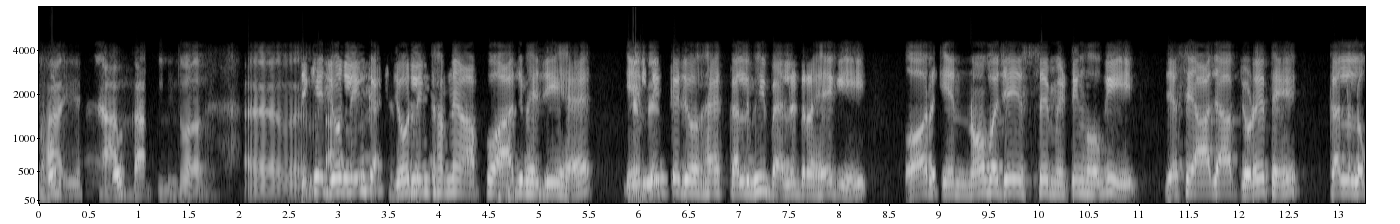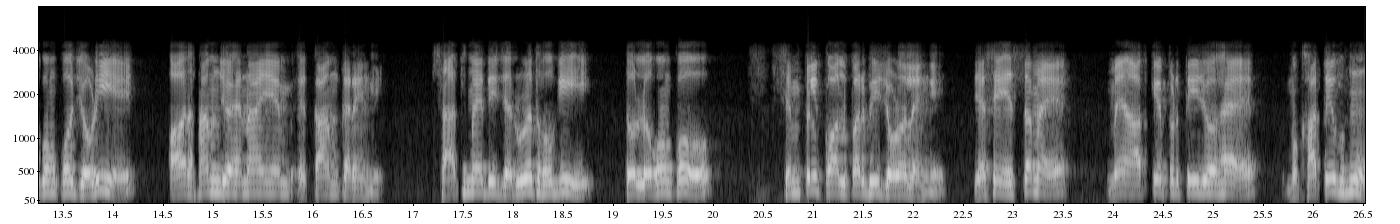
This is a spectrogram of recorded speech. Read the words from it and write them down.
भाई हैं आपका देखिए जो लिंक जो लिंक हमने आपको आज भेजी है ये। लिंक जो है कल भी वैलिड रहेगी और ये नौ बजे इससे मीटिंग होगी। जैसे आज आप जुड़े थे कल लोगों को जोड़िए और हम जो है ना ये काम करेंगे। साथ में यदि ज़रूरत होगी तो लोगों को सिंपल कॉल पर भी जोड़ लेंगे। जैसे इस समय मैं आपके प्रति जो है, मुखातिब हूँ,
